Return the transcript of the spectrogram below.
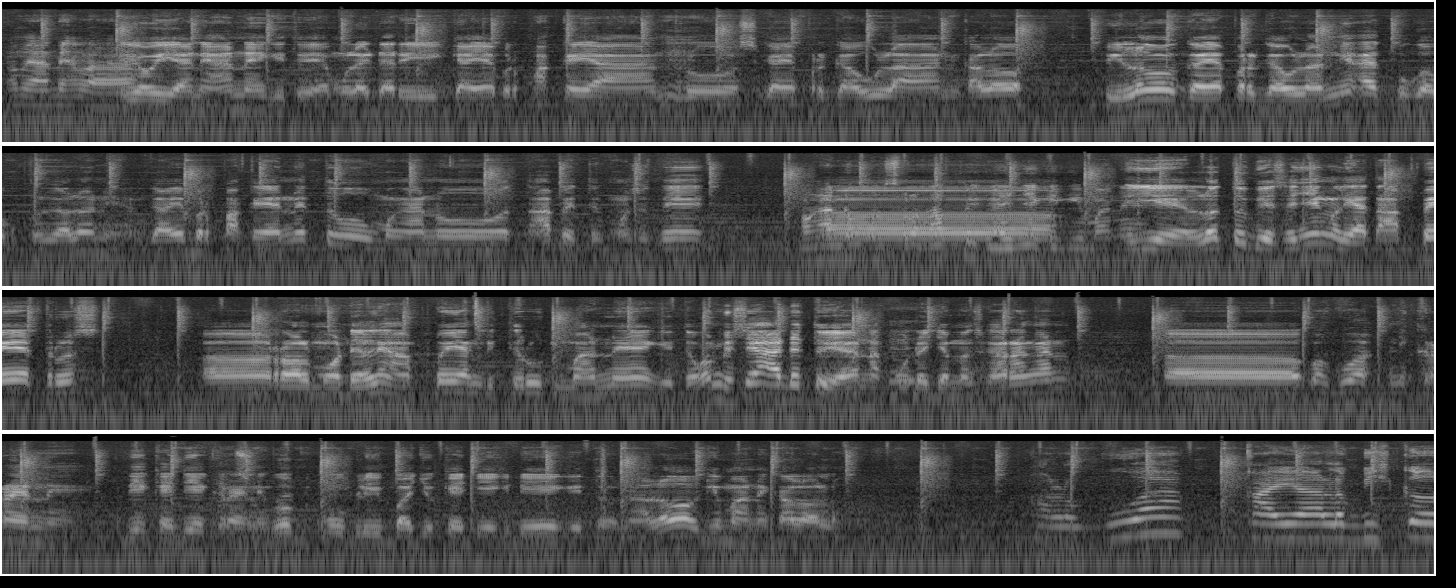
Aneh-aneh lah. yoi aneh-aneh gitu ya. Mulai dari gaya berpakaian, Hmm. terus gaya pergaulan. Kalau Pilo gaya pergaulannya, eh bukan pergaulannya, gaya berpakaiannya tuh menganut apa itu? Maksudnya Menganut unsur apa gayanya kayak gimana? Iya, lo tuh biasanya ngelihat apa, terus eh, role modelnya apa yang ditiru gimana gitu. Kan biasanya ada tuh ya anak muda zaman sekarang kan eh wah gua ini keren nih dia kayak dia keren nih gue mau beli baju kayak dia dia gitu nah lo gimana kalau lo Kalau gua kayak lebih ke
